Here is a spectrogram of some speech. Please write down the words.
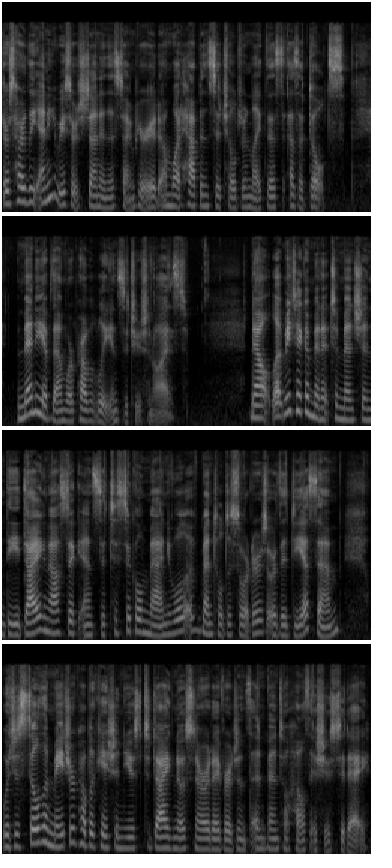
There's hardly any research done in this time period on what happens to children like this as adults. Many of them were probably institutionalized. Now, let me take a minute to mention the Diagnostic and Statistical Manual of Mental Disorders, or the DSM, which is still the major publication used to diagnose neurodivergence and mental health issues today.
